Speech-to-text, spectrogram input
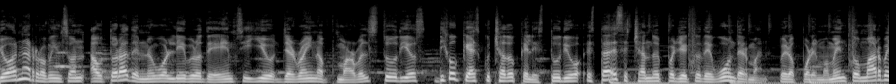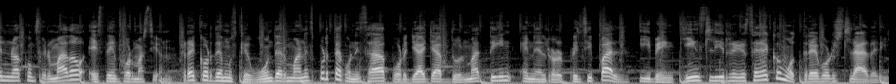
Joanna Robinson, autora del nuevo libro de MCU The Reign of Marvel Studios, dijo que ha escuchado que el estudio está desechando el proyecto de Wonder Man, pero por el momento Marvel no ha confirmado esta información. Recordemos que Wonder Man es protagonizada por Yaya Abdul Mateen en el rol principal, y Ben Kingsley regresaría como Trevor Slattery,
